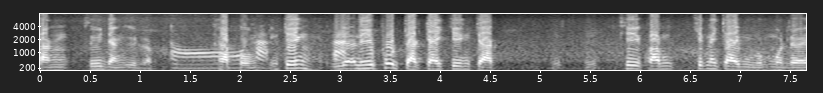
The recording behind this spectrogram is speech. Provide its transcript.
ตังค์ซื้ออย่างอื่นหรอกอ๋อครับ ผมค่ะจริงค่ะๆเรื่องนี้พูดจากใจจริงจากที่ความคิดในใจหมดเลย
